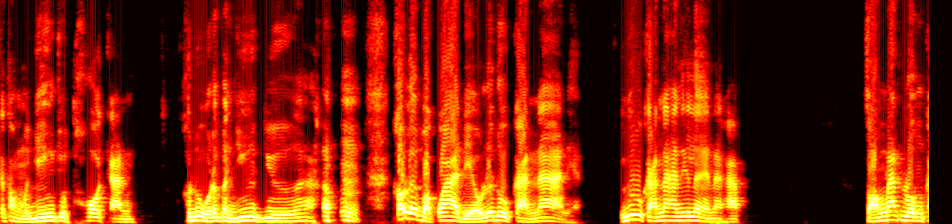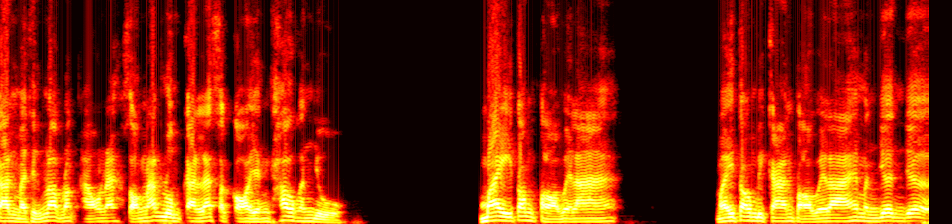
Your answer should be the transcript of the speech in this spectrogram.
ก็ต้องมายิงจุดโทษกันเขาดูแล้วมันยืดเยื้อเขาเลยบอกว่าเดี๋ยวฤดูกาลหน้าเนี่ยฤดูกาลหน้านี้เลยนะครับสองนัดรวมกันหมายถึงรอบน็อกเอาท์นะสองนัดรวมกันและสกอร์ยังเท่ากันอยู่ ไม่ต้องต่อเวลา ไม่ต้องมีการต่อเวลาให้มันเยินเยอะ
